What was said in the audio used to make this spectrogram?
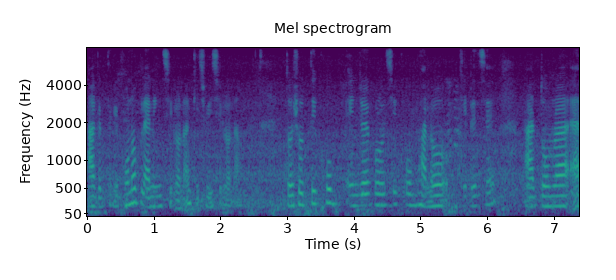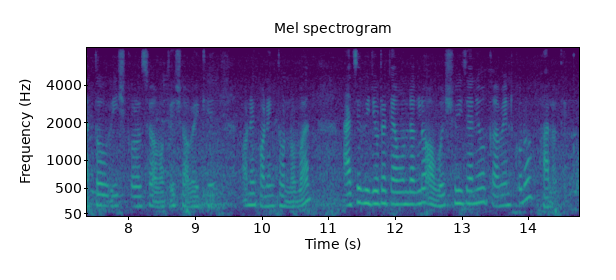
আগের থেকে কোনো প্ল্যানিং ছিল না, কিছুই ছিল না। তো সত্যি খুব এনজয় করেছি, খুব ভালো কেটেছে। আর তোমরা এত উইশ করেছ আমাকে, সবাইকে অনেক অনেক ধন্যবাদ। আজকে ভিডিওটা কেমন লাগল অবশ্যই জানিও কমেন্ট করো। ভালো থেকো।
